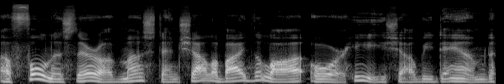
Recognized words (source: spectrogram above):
a fullness thereof must and shall abide the law, or he shall be damned,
